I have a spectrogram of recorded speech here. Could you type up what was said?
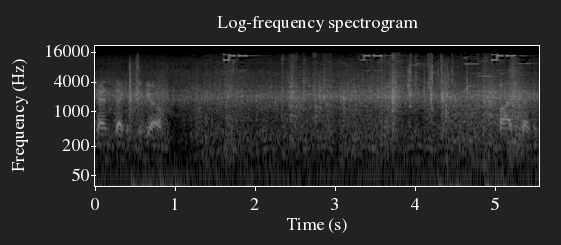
Ten seconds to go. Five seconds.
